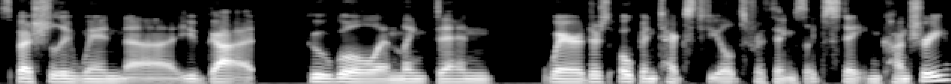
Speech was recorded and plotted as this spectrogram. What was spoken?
especially when uh, you've got Google and LinkedIn where there's open text fields for things like state and country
